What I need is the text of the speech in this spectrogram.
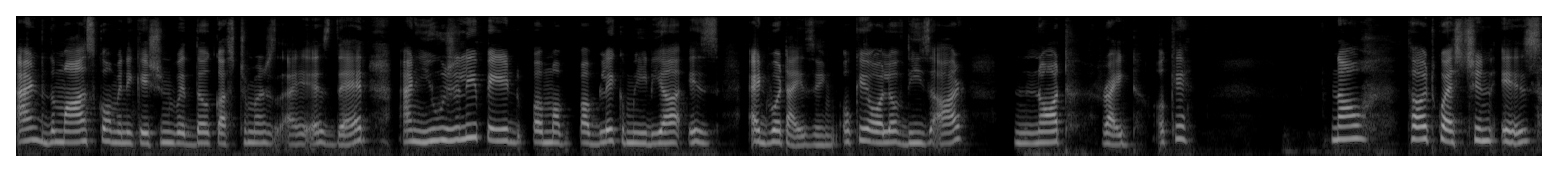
and the mass communication with the customers uh, is there. And usually paid public media is advertising. Okay all of these are not right. Okay. Now third question is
